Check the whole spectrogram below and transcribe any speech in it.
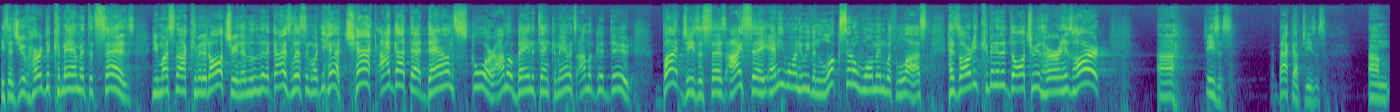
He says, You have heard the commandment that says you must not commit adultery. And the guy's listening, going, Yeah, check. I got that down. Score. I'm obeying the Ten Commandments. I'm a good dude. But Jesus says, I say, anyone who even looks at a woman with lust has already committed adultery with her in his heart. Uh, Jesus, back up, Jesus um,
